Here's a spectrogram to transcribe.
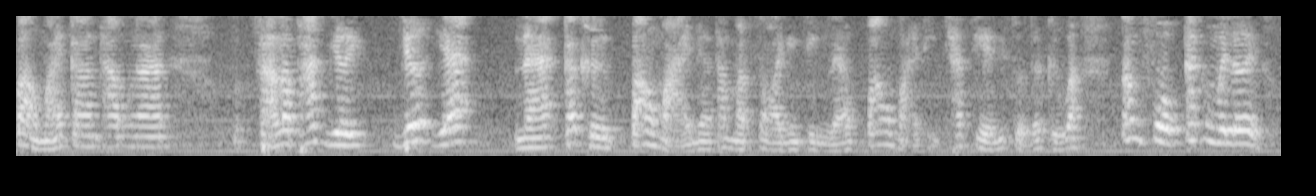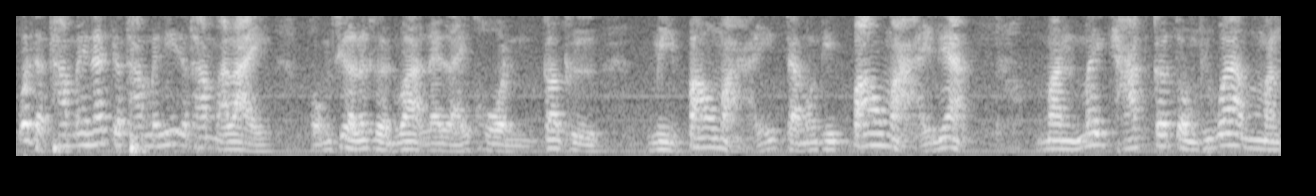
เป้าหมายการทำงาน สารพัดเยอะเยอะแยะ นะก็คือเป้าหมายเนี่ยถ้ามาซอยจริง ๆ แล้วเป้าหมายที่ชัดเจนที่สุดก็คือว่าต้องโฟกัสลงไปเลย ว่าจะทำไอ้นั้นจะทำไอ้นี้จะทำอะไร ผมเชื่อเหลือเกินว่าหลาย ๆ คนก็คือมีเป้าหมาย แต่บางทีเป้าหมายเนี่ยมันไม่ชัดก็ตรงที่ว่ามัน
